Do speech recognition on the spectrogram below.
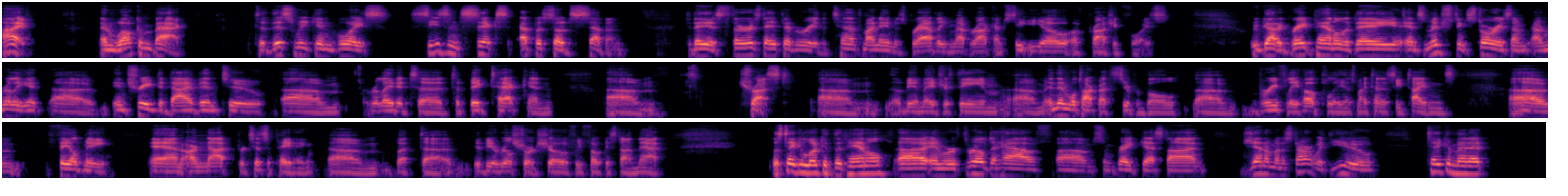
Hi, and welcome back to This Week in Voice, Season 6, Episode 7. Today is Thursday, February the 10th. My name is Bradley Metrock. I'm CEO of Project Voice. We've got a great panel today and some interesting stories I'm, I'm really uh, intrigued to dive into um, related to, to big tech and um, trust. Um, it'll be a major theme. Um, and then we'll talk about the Super Bowl uh, briefly, hopefully, as my Tennessee Titans um, failed me and are not participating. Um, but uh, it'd be a real short show if we focused on that. Let's take a look at the panel. Uh, and we're thrilled to have um, some great guests on. Jen, I'm going to start with you. Take a minute,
